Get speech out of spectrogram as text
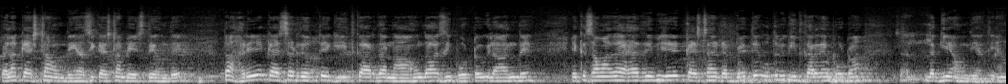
ਪਹਿਲਾਂ ਕੈਸਟਾਂ ਹੁੰਦੀਆਂ ਸੀ ਕੈਸਟਾਂ ਵੇਚਦੇ ਹੁੰਦੇ ਤਾਂ ਹਰੇਕ ਕੈਸਟ ਦੇ ਉੱਤੇ ਗੀਤਕਾਰ ਦਾ ਨਾਂ ਹੁੰਦਾ ਸੀ ਫੋਟੋ ਵੀ ਲਾ ਦਿੰਦੇ। ਇੱਕ ਸਮਾਂ ਦਾ ਹੈ ਤੇ ਵੀ ਜਿਹੜੇ ਕੈਸਟਾਂ ਦੇ ਡੱਬੇ ਤੇ ਉੱਤੇ ਵੀ ਗੀਤਕਾਰਾਂ ਦੀਆਂ ਫੋਟੋਆਂ ਲੱਗੀਆਂ ਹੁੰਦੀਆਂ ਤੀਆਂ।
